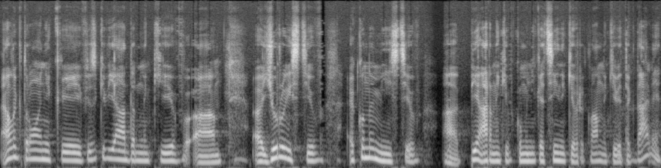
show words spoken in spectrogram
електроніки, фізиків-ядерників, юристів, економістів піарників, комунікаційників, рекламників і так далі.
